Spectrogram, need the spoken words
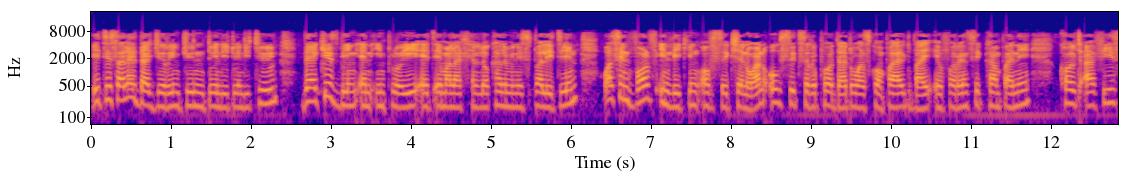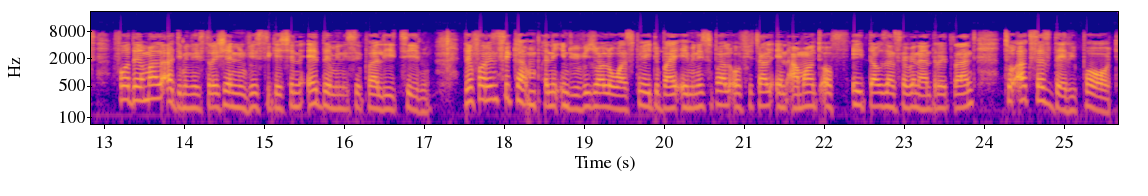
It is alleged that during June 2022, the accused being an employee at Emalahleni local municipality was involved in leaking of Section 106 report that was compiled by a forensic company called AFIS for the maladministration investigation at the municipality. The forensic company individual was paid by a municipal official an amount of 8,700 rand to access the report.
